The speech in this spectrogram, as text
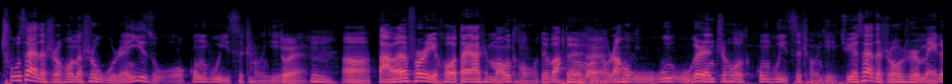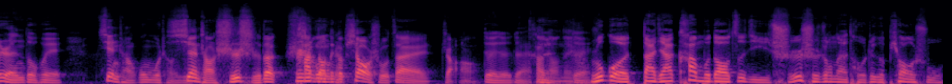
初赛的时候呢是五人一组公布一次成绩，对，嗯啊，打完分以后大家是盲投，对吧？对盲投，然后五五五个人之后公布一次成绩。决赛的时候是每个人都会现场公布成绩，现场实时的看到那个票数在涨，对对对看到那个对如果大家看不到自己实时正在投这个票数，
